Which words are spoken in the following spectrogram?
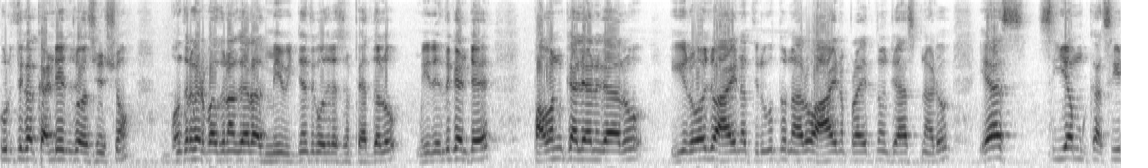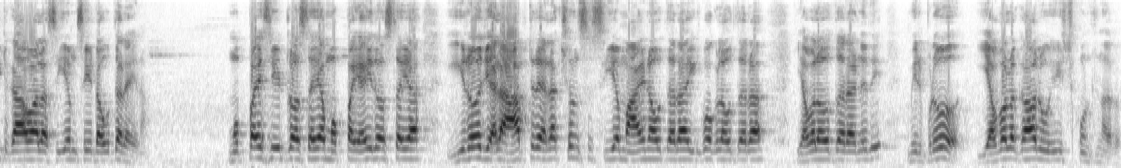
పూర్తిగా ఖండించవలసిన విషయం. ముందరగడ పద్మనాభ గారు అది మీ విజ్ఞతకు వదిలేసిన పెద్దలు. మీరు ఎందుకంటే పవన్ కళ్యాణ్ గారు ఈరోజు ఆయన తిరుగుతున్నారు ఆయన ప్రయత్నం చేస్తున్నాడు. ఎస్ సీఎం సీట్ కావాలా? సీఎం సీట్ అవుతాడు ఆయన. ముప్పై సీట్లు వస్తాయా? ముప్పై ఐదు వస్తాయా? ఈరోజు ఎలా ఆఫ్టర్ ఎలక్షన్స్ సీఎం ఆయన అవుతారా? ఇంకొకరు అవుతారా? ఎవరు అవుతారా అనేది మీరు ఇప్పుడు ఎవరి కాలు ఊహించుకుంటున్నారు.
